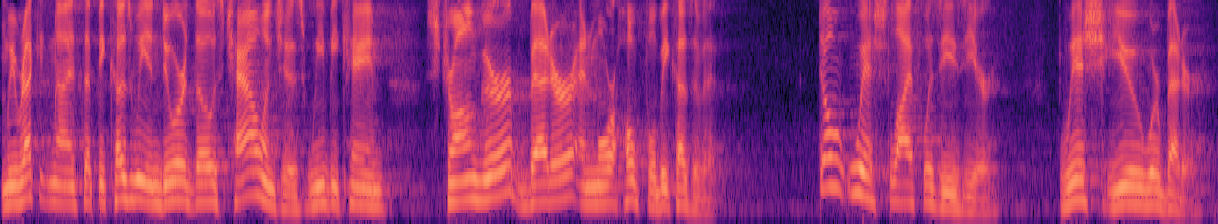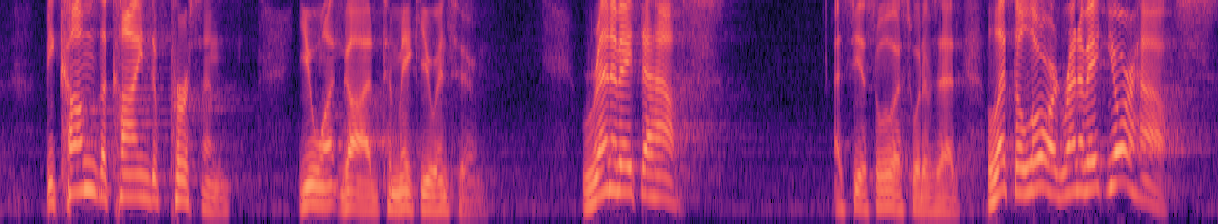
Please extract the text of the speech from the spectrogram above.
and we recognize that because we endured those challenges, we became stronger, better, and more hopeful because of it. Don't wish life was easier. Wish you were better. Become the kind of person you want God to make you into. Renovate the house, as C.S. Lewis would have said. Let the Lord renovate your house.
